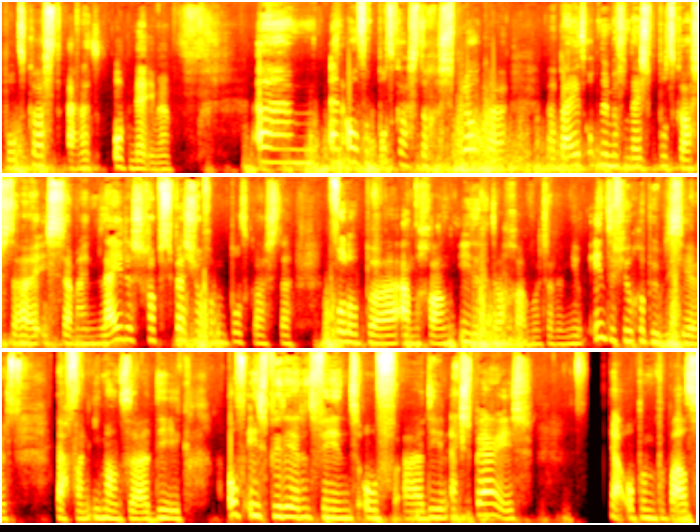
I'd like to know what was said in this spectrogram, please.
podcast aan het opnemen. Um, en over podcasten gesproken, uh, bij het opnemen van deze podcast uh, is mijn leiderschapsspecial van mijn podcasten volop aan de gang. Iedere dag wordt er een nieuw interview gepubliceerd ja, van iemand die ik of inspirerend vind of die een expert is ja, op een bepaald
